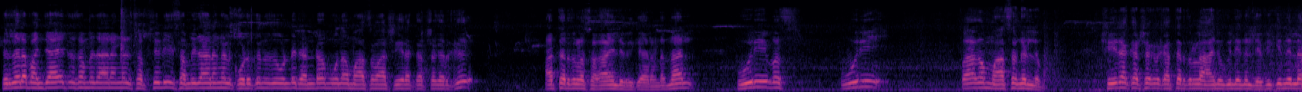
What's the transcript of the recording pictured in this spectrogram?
ത്രിതല പഞ്ചായത്ത് സംവിധാനങ്ങൾ സബ്സിഡി സംവിധാനങ്ങൾ കൊടുക്കുന്നതുകൊണ്ട് രണ്ടോ മൂന്നോ മാസം ആ ക്ഷീര കർഷകർക്ക് അത്തരത്തിലുള്ള സഹായം ലഭിക്കാറുണ്ട്. എന്നാൽ ഭൂരി ബസ് ഭൂരി ഭാഗം മാസങ്ങളിലും ക്ഷീര കർഷകർക്ക് അത്തരത്തിലുള്ള ആനുകൂല്യങ്ങൾ ലഭിക്കുന്നില്ല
